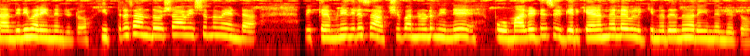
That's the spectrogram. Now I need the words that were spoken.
നന്ദിനി പറയുന്നുണ്ട് കേട്ടോ ഇത്ര സന്തോഷം ആവശ്യമൊന്നും വേണ്ട. വിക്രമിനെതിരെ സാക്ഷി പറഞ്ഞോട് നിന്നെ പൂമാലയിട്ട് സ്വീകരിക്കാനെന്നല്ല വിളിക്കുന്നത് എന്ന് പറയുന്നുണ്ട് കേട്ടോ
